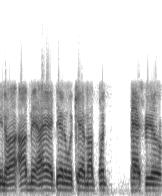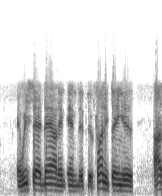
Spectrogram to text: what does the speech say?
You know, I, I've been. I had dinner with Kevin. I went to Nashville, and we sat down. And, and the, the funny thing is, I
